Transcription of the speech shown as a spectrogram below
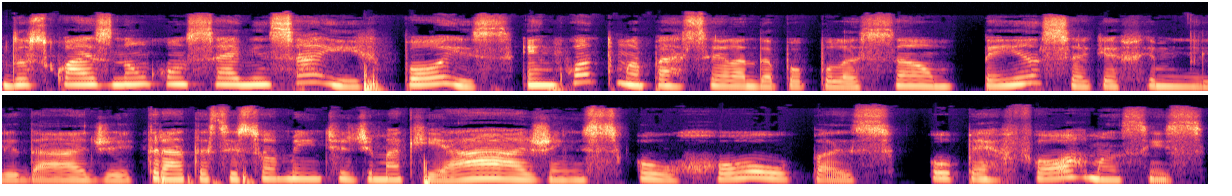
dos quais não conseguem sair, pois, enquanto uma parcela da população pensa que a feminilidade trata-se somente de maquiagens ou roupas ou performances,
